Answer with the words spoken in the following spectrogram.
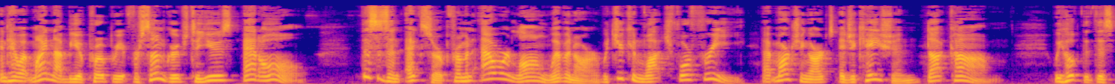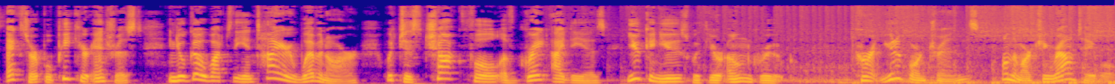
and how it might not be appropriate for some groups to use at all. This is an excerpt from an hour long webinar which you can watch for free at marchingartseducation.com. We hope that this excerpt will pique your interest and you'll go watch the entire webinar, which is chock full of great ideas you can use with your own group. Current uniform trends on the Marching Roundtable.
